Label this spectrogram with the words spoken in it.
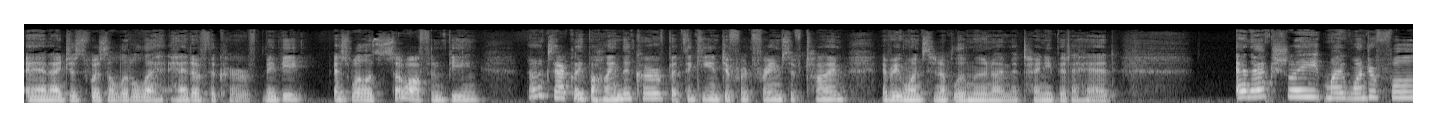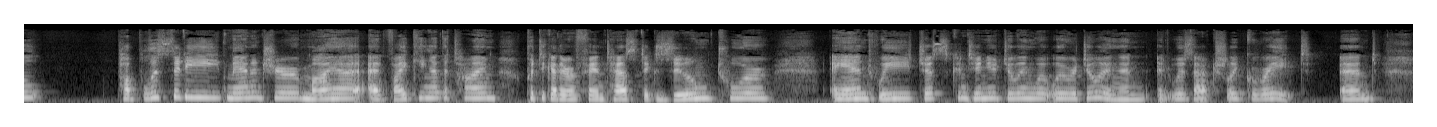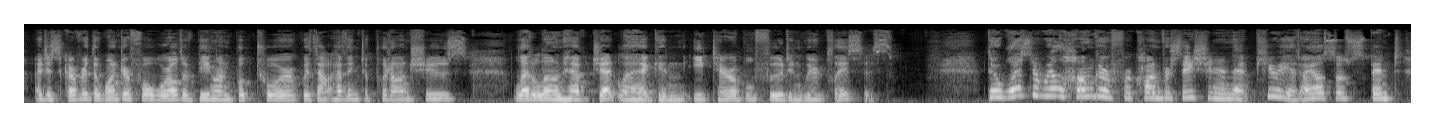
And I just was a little ahead of the curve, maybe as well as so often being not exactly behind the curve, but thinking in different frames of time. Every once in a blue moon, I'm a tiny bit ahead. And actually, my wonderful publicity manager, Maya at Viking at the time, put together a fantastic Zoom tour. And we just continued doing what we were doing. And it was actually great. And I discovered the wonderful world of being on book tour without having to put on shoes, let alone have jet lag and eat terrible food in weird places. There was a real hunger for conversation in that period. I also spent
